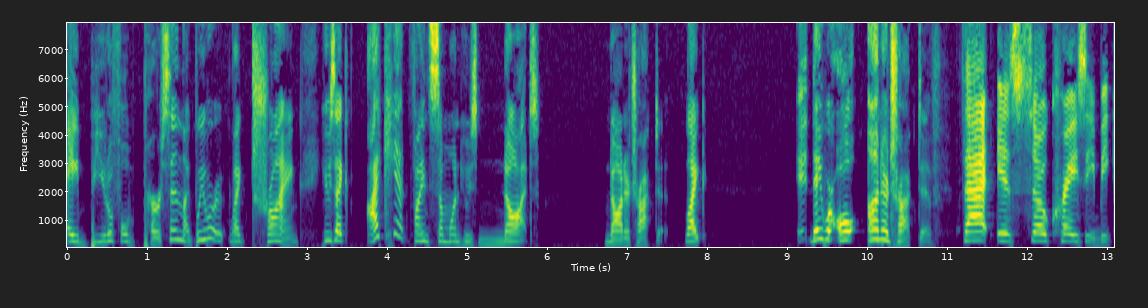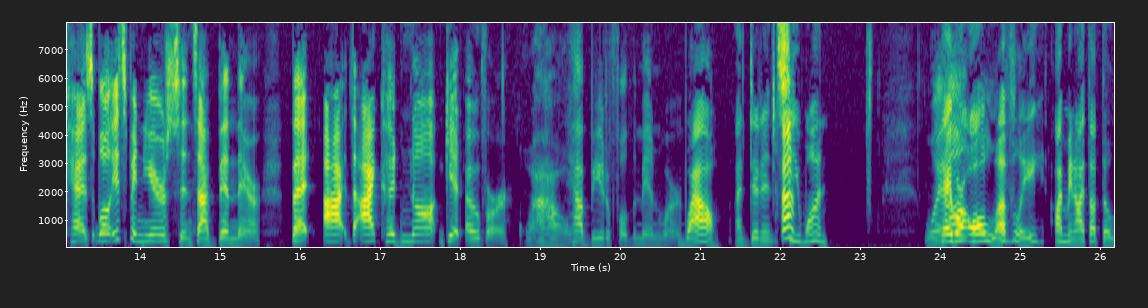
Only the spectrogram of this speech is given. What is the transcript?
a beautiful person. Like we were like trying. He was like, I can't find someone who's not not attractive. Like it, they were all unattractive. That is so crazy because well, it's been years since I've been there, but I I could not get over Wow. how beautiful the men were. Wow. I didn't Ah. see one. Well, They were all lovely. I mean, I thought the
